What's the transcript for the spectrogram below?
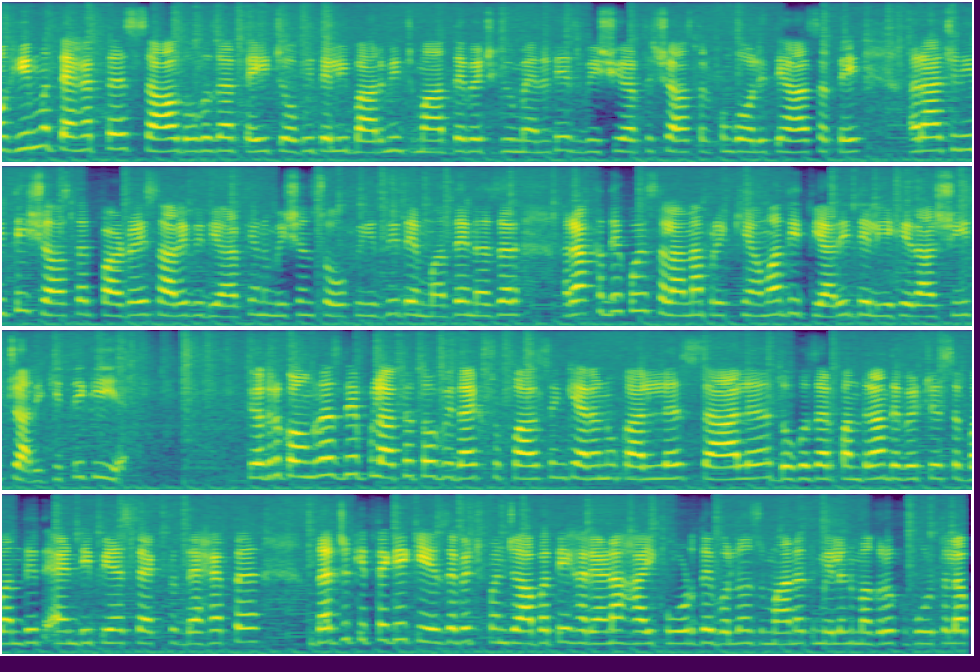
ਮੁਹਿੰਮ ਤਹਿਤ ਸਾਲ 2023-24 ਦੇ ਲਈ 12ਵੀਂ ਜਮਾਤ ਦੇ ਵਿੱਚ ਹਿਊਮੈਨਿਟੀਜ਼ ਵਿਸ਼ੇ ਅਰਥ ਸ਼ਾਸਤਰ ਭੂਗੋਲ, ਇਤਿਹਾਸ ਅਤੇ ਰਾਜਨੀਤੀ ਸ਼ਾਸਤਰ ਪੜ੍ਹ ਰਹੇ ਸਾਰੇ ਵਿਦਿਆਰਥੀਆਂ ਨੂੰ ਮਿਸ਼ਨ 100% ਦੇ ਮੱਦੇਨਜ਼ਰ ਰੱਖਦੇ ਹੋਏ ਸਾਲਾਨਾ ਪ੍ਰੀਖਿਆਵਾਂ ਦੀ ਤਿਆਰੀ ਦੇ ਲਈ ਇਹ ਰਾਸ਼ੀ ਜਾਰੀ ਕੀਤੀ ਗਈ ਹੈ। ਤੇ ਉਧਰ ਕਾਂਗਰਸ ਦੇ ਪੁਲੱਥ ਤੋਂ ਵਿਧਾਇਕ ਸੁਖਪਾਲ ਸਿੰਘ ਖਹਿਰਾ ਨੂੰ ਕੱਲ ਸਾਲ 2015 ਦੇ ਵਿੱਚ ਸੰਬੰਧਿਤ ਐਨਡੀਪੀਐਸ ਐਕਟ ਤਹਿਤ ਦਰਜ ਕੀਤੇ ਗਏ ਕੇਸ ਦੇ ਵਿੱਚ ਪੰਜਾਬ ਅਤੇ ਹਰਿਆਣਾ ਹਾਈ ਕੋਰਟ ਦੇ ਵੱਲੋਂ ਜ਼ਮਾਨਤ ਮਿਲਣ ਮਗਰੋਂ ਕਪੂਰਥਲਾ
